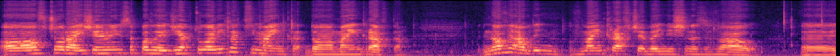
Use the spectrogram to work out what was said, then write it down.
o wczorajszej zapowiedzi aktualizacji Minecra do Minecrafta. Nowy update w Minecrafcie będzie się nazywał e,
